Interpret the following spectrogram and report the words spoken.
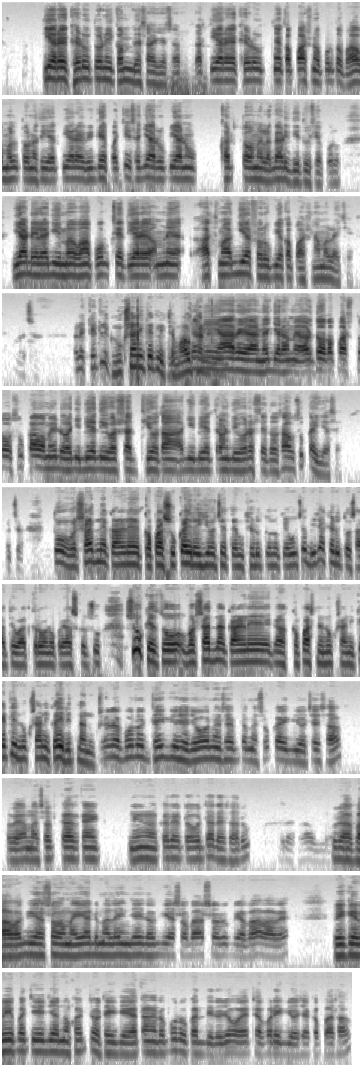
અત્યારે ખેડૂતોની કમ દશા છે સર. અત્યારે ખેડૂતને કપાસનો પૂરતો ભાવ મળતો નથી. અત્યારે વીઘે પચીસ હજાર રૂપિયાનું ખર્ચ તો અમે લગાડી દીધું છે પૂરું. યાર્ડે હજી વાં પોગશે ત્યારે અમને હાથમાં અગિયારસો રૂપિયા કપાસના મળે છે. અને કેટલીક નુકસાની કેટલી છે? માવઠાની યારે આ નજર અમે અડધો કપાસ તો સુકાવા માંડ્યો. હજી બે દી વરસાદ થયો તા હજી બે ત્રણ દી વરસશે તો સાવ સુકાઈ જશે. તો વરસાદને કારણે કપાસ સુકાઈ રહ્યો છે તેમ ખેડૂતોનું કહેવું છે. બીજા ખેડૂતો સાથે વાત કરવાનો પ્રયાસ કરશું. શું કહેશો? વરસાદના કારણે કપાસને નુકસાની, કેટલી નુકસાની, કઈ રીતના નુકસાન? પૂરું થઈ ગયું છે. જોવો ને સાહેબ, તમે સુકાઈ ગયો છે સાવ. હવે આમાં સરકાર કાંઈક નિર્ણય કરે તો વધારે સારું. પૂરા ભાવ અગિયારસો, આમાં યાર્ડમાં લઈને જાય તો અગિયારસો, બારસો રૂપિયા ભાવ આવે. વીઘે વીસ, પચીસ હજારનો ખર્ચો થઈ જાય. અટાણે તો પૂરું કરી દીધું. જોવો હેઠે પડી ગયો છે કપાસ આવ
